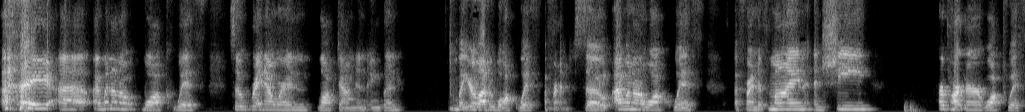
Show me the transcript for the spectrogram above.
I uh, I went on a walk with. So right now we're in lockdown in England, but you're allowed to walk with a friend. So I went on a walk with a friend of mine, and she, her partner, walked with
